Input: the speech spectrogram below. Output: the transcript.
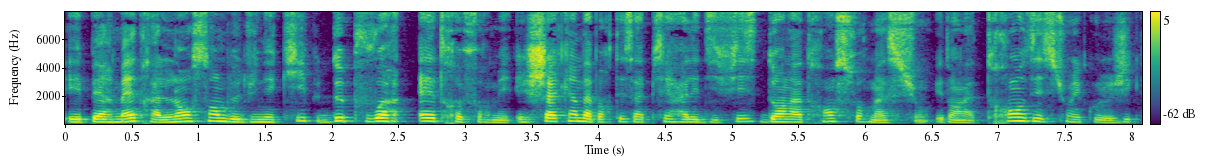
et permettre à l'ensemble d'une équipe de pouvoir être formé et chacun d'apporter sa pierre à l'édifice dans la transformation et dans la transition écologique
